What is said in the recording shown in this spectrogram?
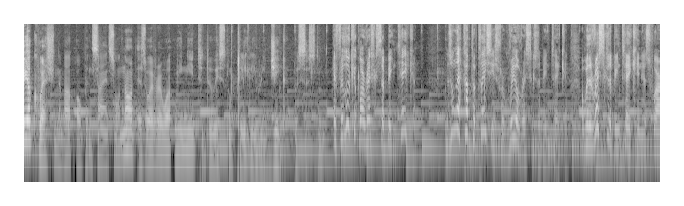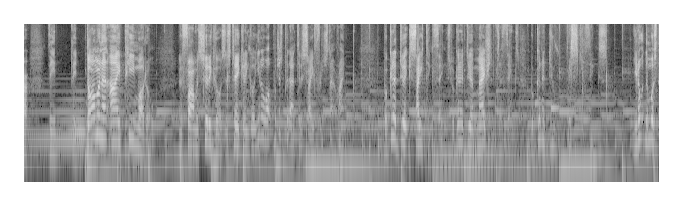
real question about open science or not is whether what we need to do is completely rejig the system. If we look at where risks are being taken, there's only a couple of places where real risks are being taken. And where the risks are being taken is where the, the dominant IP model in pharmaceuticals is taken and go, you know what, we'll just put that to the side for now, right? We're going to do exciting things. We're going to do imaginative things. We're going to do risky things. You know what the most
